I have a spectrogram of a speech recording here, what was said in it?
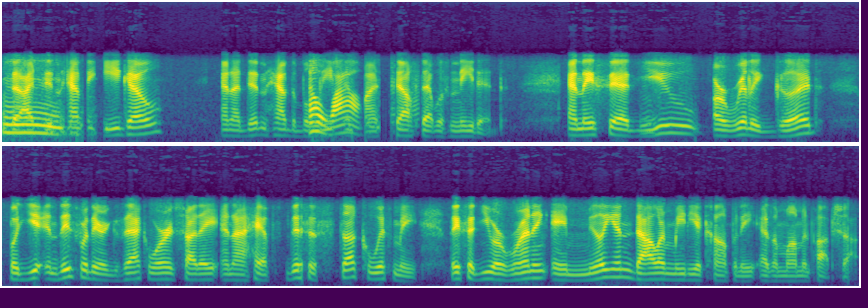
that I didn't have the ego, and I didn't have the Mm. Oh, belief wow. in myself that was needed and they said Mhm. you are really good but you and these were their exact words Sade and I have this has stuck with me they said you are running a million dollar media company as a mom and pop shop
